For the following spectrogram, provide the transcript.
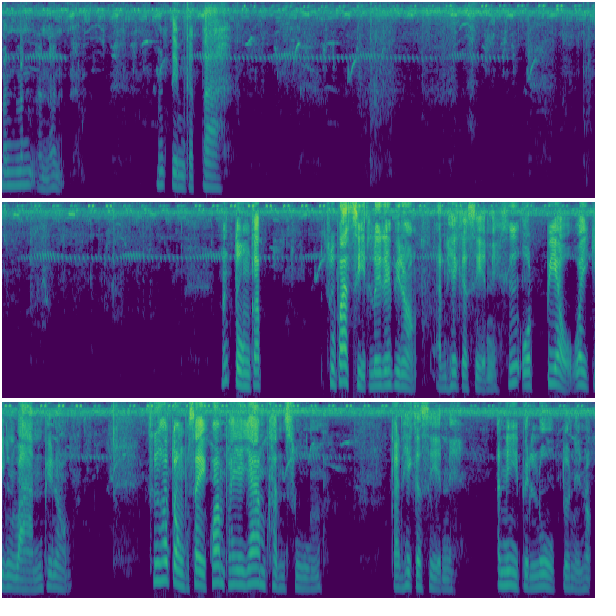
มันมันอันนั้นมันเต็มกระตา มันตรงกับสุภาษิตเลยเด้พี่น้อง อันเฮ็ดเกษตรนี่คืออดเปรี้ยวไว้กินหวานพี่น้อง คือเขาต้องใส่ความพยายามขันสูง การเฮ็ดเกษตรนี่อันนี้เป็นโลกตัวนี้เนาะ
